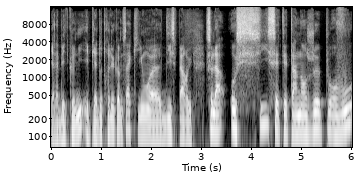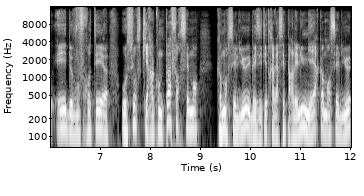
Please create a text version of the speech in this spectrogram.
Il y a l'abbaye de Cluny, et puis il y a d'autres lieux comme ça qui ont euh, disparu. Cela aussi, c'était un enjeu pour vous, et de vous frotter aux sources qui racontent pas forcément comment ces lieux, eh bien, ils étaient traversés par les lumières, comment ces lieux,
